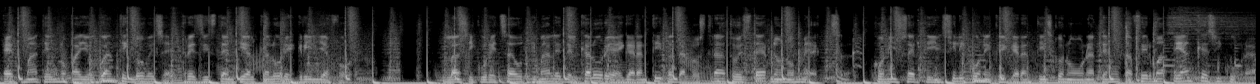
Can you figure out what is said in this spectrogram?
Etmate uno paio guanti Glove set resistenti al calore griglia forno. La sicurezza ottimale del calore è garantita dallo strato esterno Nomex, con inserti in silicone che garantiscono una tenuta ferma e anche sicura.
